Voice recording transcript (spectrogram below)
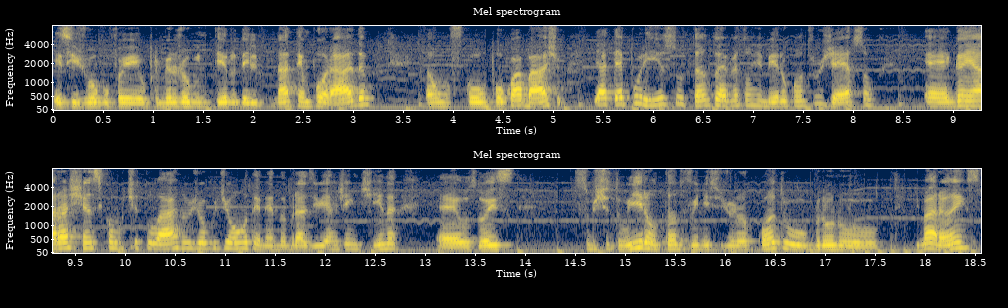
esse jogo foi o primeiro jogo inteiro dele na temporada, então ficou um pouco abaixo, e até por isso, tanto Everton Ribeiro quanto o Gerson é, ganharam a chance como titular no jogo de ontem, né, no Brasil e Argentina, é, os dois substituíram tanto o Vinícius Júnior quanto o Bruno Guimarães.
